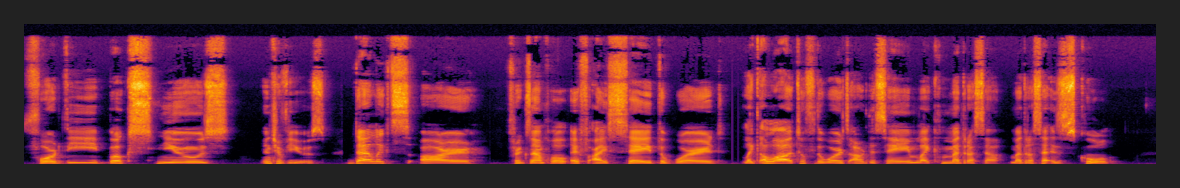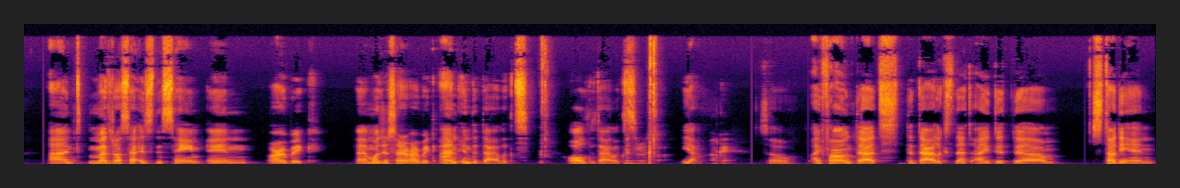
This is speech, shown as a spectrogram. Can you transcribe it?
for the books, news, interviews. Dialects are, for example, if I say the word, like a lot of the words are the same, like madrasa. Madrasa is school. And madrasa is the same in Arabic, uh, modern standard Arabic, and in the dialects. All the dialects. Madrasa. Yeah. Okay. So I found that the dialects that I did the um, study in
